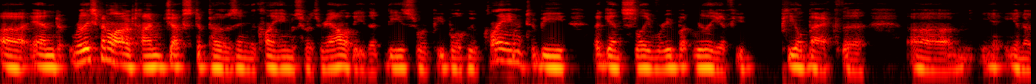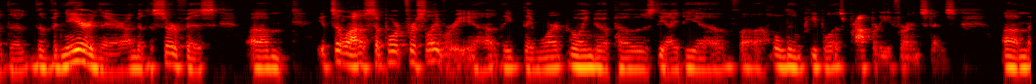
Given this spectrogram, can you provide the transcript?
uh, and really spent a lot of time juxtaposing the claims with reality that these were people who claimed to be against slavery, but really, if you peel back the um, you, you, know the the veneer there under the surface, um, it's a lot of support for slavery. Uh, they they weren't going to oppose the idea of uh, holding people as property, for instance, um,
